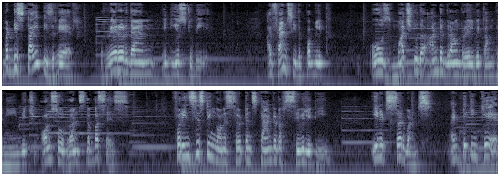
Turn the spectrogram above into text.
But this type is rare, rarer than it used to be. I fancy the public owes much to the Underground Railway Company, which also runs the buses, for insisting on a certain standard of civility in its servants and taking care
